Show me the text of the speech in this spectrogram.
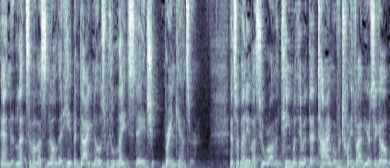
and let some of us know that he had been diagnosed with late stage brain cancer. And so many of us who were on the team with him at that time, over 25 years ago,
